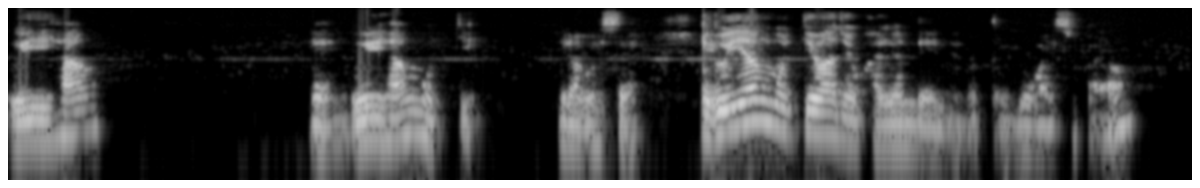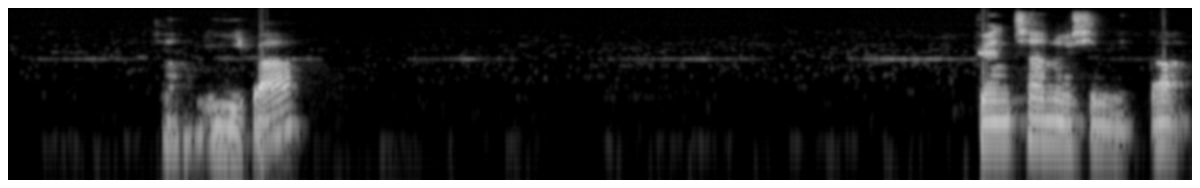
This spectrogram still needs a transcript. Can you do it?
의향, 네, 의향 묻기이라고 했어요. 의향 묻기와 관련되어 있는 것들 뭐가 있을까요? 자, 2가 괜찮으십니까?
